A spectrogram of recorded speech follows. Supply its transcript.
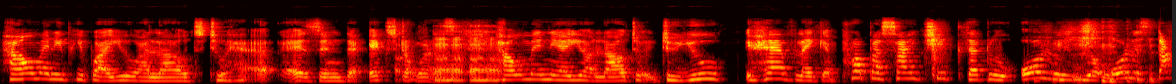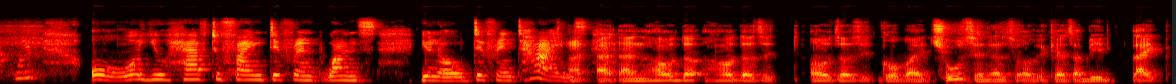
How many people are you allowed to have, as in the extra ones? Uh-huh, uh-huh. How many are you allowed to? Do you have like a proper side chick that will always you're always stuck with, or you have to find different ones? You know, different times. and, and, how do, how does it how does it go by choosing as well? Because I mean, like,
